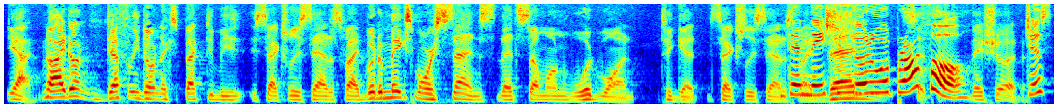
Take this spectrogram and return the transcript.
Yeah, no, I don't definitely don't expect to be sexually satisfied, but it makes more sense that someone would want to get sexually satisfied. then they should go to a brothel. They should just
